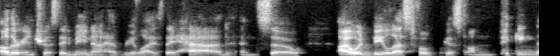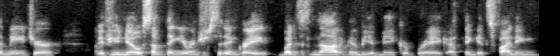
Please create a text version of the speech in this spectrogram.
other interests they may not have realized they had. And so i would be less focused on picking the major. If you know something you're interested in great but it's not going to be a make or break. I think it's finding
